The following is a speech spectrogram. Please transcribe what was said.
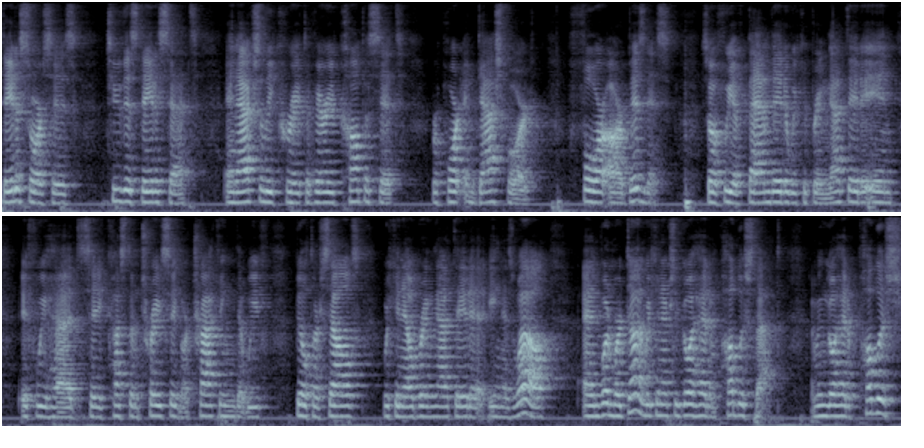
data sources to this data set and actually create a very composite report and dashboard for our business. So if we have BAM data, we could bring that data in. If we had, say, custom tracing or tracking that we've built ourselves, we can now bring that data in as well. And when we're done, we can actually go ahead and publish that. And we can go ahead and publish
